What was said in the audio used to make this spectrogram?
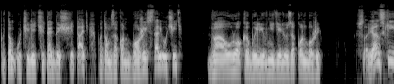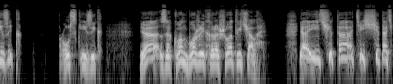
потом учили читать да считать, потом закон Божий стали учить. Два урока были в неделю закон Божий. Славянский язык, русский язык. Я закон Божий хорошо отвечала. Я и читать, и считать,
